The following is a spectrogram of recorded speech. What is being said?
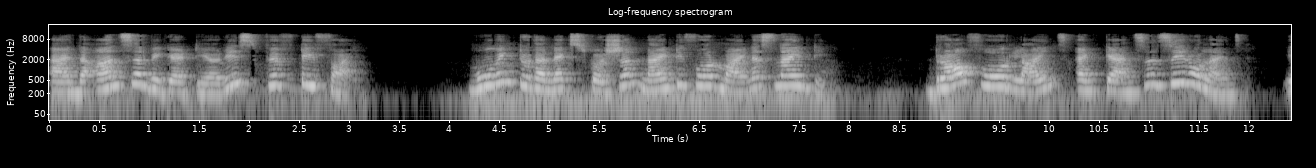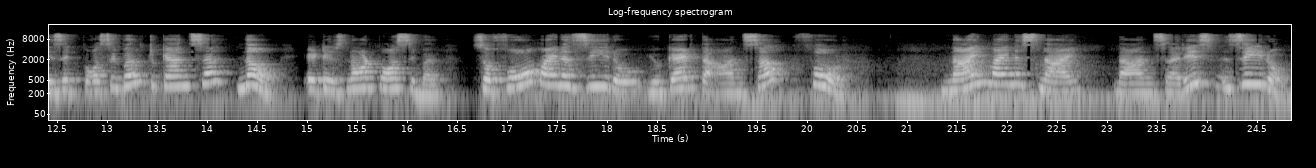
And the answer we get here is 55. Moving to the next question 94 minus 90. Draw 4 lines and cancel 0 lines. Is it possible to cancel? No, it is not possible. So 4 minus 0 you get the answer 4. 9 minus 9 the answer is 0.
